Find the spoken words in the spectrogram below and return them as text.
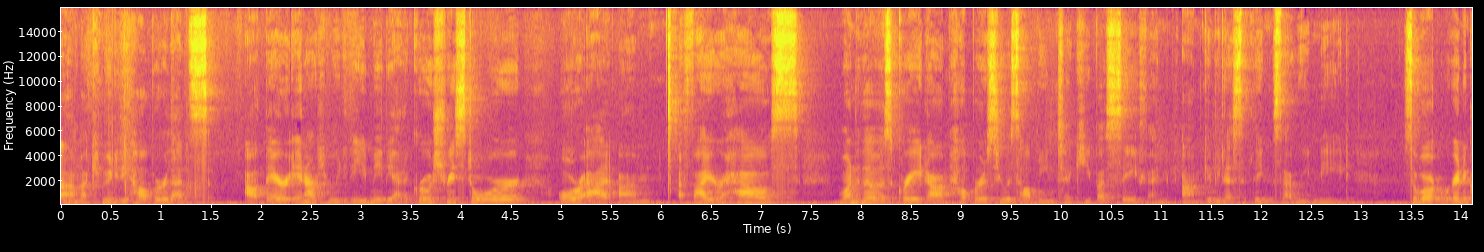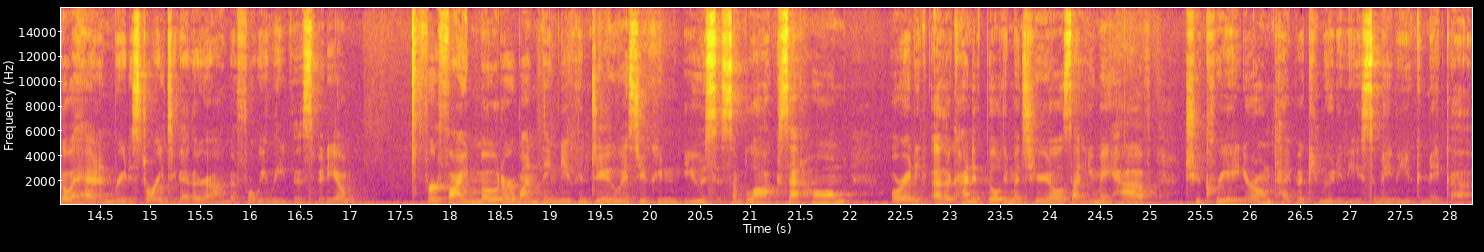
um, a community helper that's out there in our community, maybe at a grocery store or at um, a firehouse one of those great um, helpers who is helping to keep us safe and um, giving us the things that we need. So we're, we're going to go ahead and read a story together um, before we leave this video. For fine motor, one thing you can do is you can use some blocks at home or any other kind of building materials that you may have to create your own type of community. So maybe you can make a,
